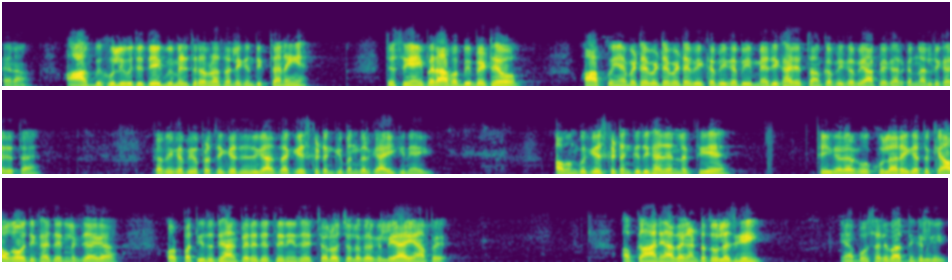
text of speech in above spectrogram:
है ना? आँख भी खुली हुई थी, देख भी मेरी तरफ़ रहा था, लेकिन दिखता नहीं है। जैसे यहीं पर आप अभी बैठे हो, आपको यहाँ बैठे बैठे बैठे भी कभी कभी मैं दिखाई देता हूँ कभी कभी आपके घर का नल दिखाई देता है। कभी कभी वो प्रतिज्ञा दीदी आता है गैस की टंकी बंद करके आई कि नहीं आई? अब उनको गैस की टंकी दिखाई देने लगती है। ठीक, अगर वो खुला रहेगा तो क्या होगा, वो दिखाई देने लग जाएगा। और पति तो ध्यान पहले देते नहीं थे, चलो चलो करके ले आए यहाँ पे। अब कहानी आधा घंटा तो उलझ गई, यहाँ बहुत सारी बात निकल गई।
